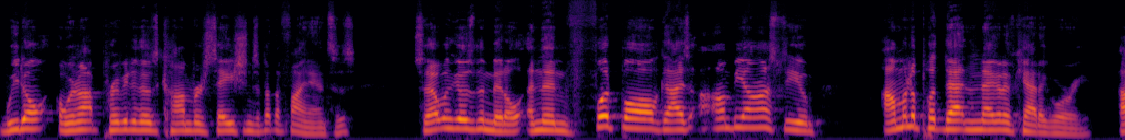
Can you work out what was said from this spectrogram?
we don't we're not privy to those conversations about the finances. So that one goes in the middle, and then football, guys. I'll be honest with you, I'm going to put that in the negative category. I,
